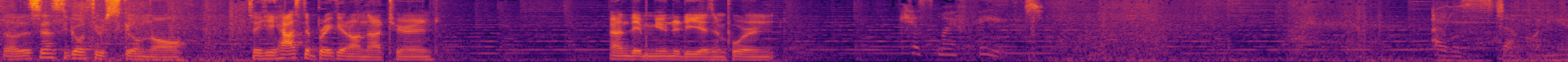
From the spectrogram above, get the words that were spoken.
So this has to go through skill null. So he has to break it on that turn. And the immunity is important. Kiss my feet. I will step on you.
